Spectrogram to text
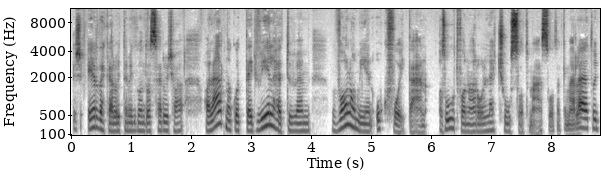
és, érdekel, hogy te mit gondolsz erről, hogyha ha látnak ott egy vélhetően valamilyen ok folytán az útvonalról lecsúszott mászót, aki már lehet, hogy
